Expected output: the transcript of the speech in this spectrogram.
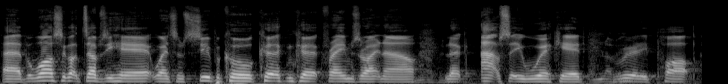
Uh, but whilst I've got Dubzy here wearing some super cool Kirk and Kirk frames right now, look absolutely wicked, really pop.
